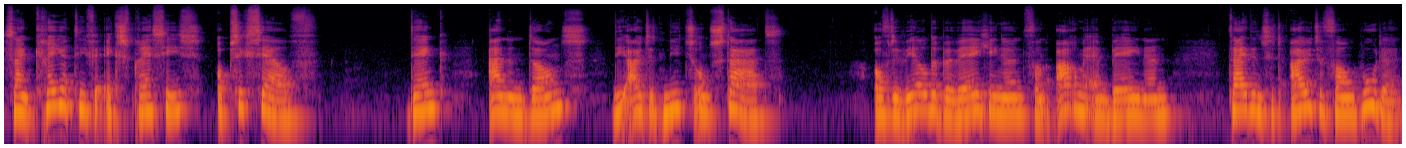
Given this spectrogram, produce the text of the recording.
zijn creatieve expressies op zichzelf. Denk aan een dans die uit het niets ontstaat, of de wilde bewegingen van armen en benen tijdens het uiten van woede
